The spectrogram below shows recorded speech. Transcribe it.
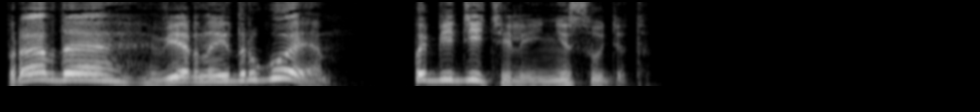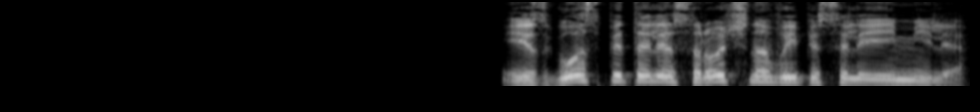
Правда, верно и другое. Победителей не судят. Из госпиталя срочно выписали Эмиля.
